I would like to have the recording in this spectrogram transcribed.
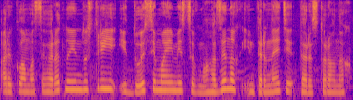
А реклама сигаретної індустрії і досі має місце в магазинах, інтернеті та ресторанах.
